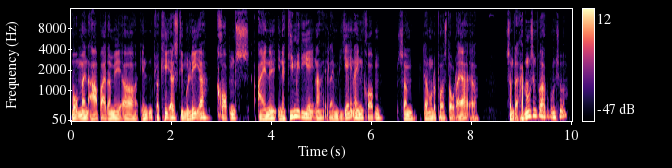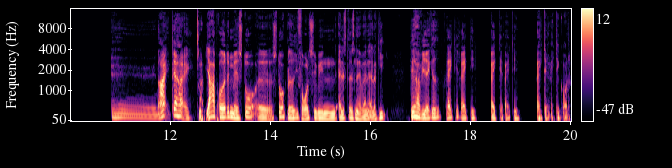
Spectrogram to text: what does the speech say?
hvor man arbejder med at enten blokere eller stimulere kroppens egne energimedianer, eller medianer inde i kroppen, som der er nogen, der påstår, der er. Eller, som der. Har du nogensinde prøvet akupunktur? Øh, nej, det har jeg ikke. Jeg har prøvet det med stor, øh, stor glæde i forhold til min allestedsnærværende allergi. Det har virket rigtig, rigtig, rigtig, rigtig, rigtig, rigtig godt.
